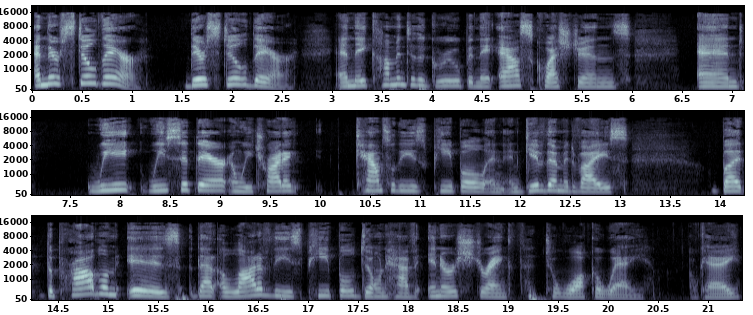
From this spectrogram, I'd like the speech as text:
And they're still there they're still there. And they come into the group and they ask questions. And we we sit there and we try to counsel these people and, and give them advice. But the problem is that a lot of these people don't have inner strength to walk away okay?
